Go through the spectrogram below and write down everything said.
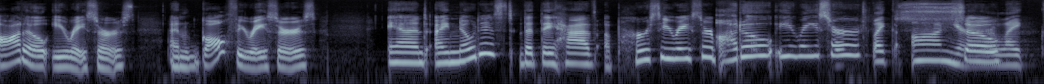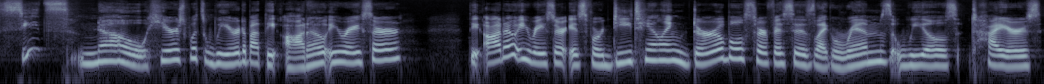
auto erasers, and golf erasers. And I noticed that they have a purse eraser. Auto eraser, like on your So- like seats. No, here's what's weird about the auto eraser. The auto eraser is for detailing durable surfaces like rims, wheels, tires.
